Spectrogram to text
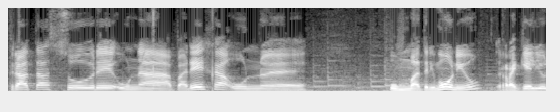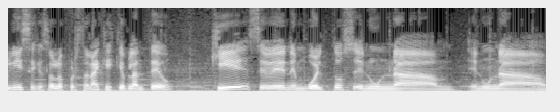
trata sobre una pareja, un, eh, un matrimonio, Raquel y Ulises, que son los personajes que planteo, que se ven envueltos en una, en una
